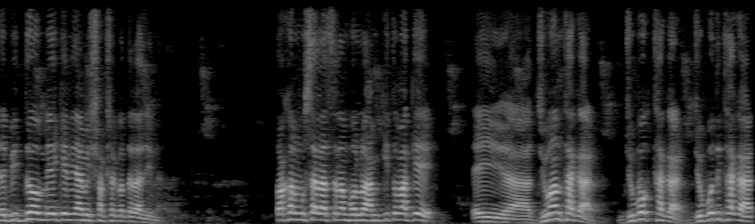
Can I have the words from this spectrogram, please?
তাই বৃদ্ধ মেয়েকে নিয়ে আমি সংসার করতে রাজি না। তখন মুসা আল্লাহ সাল্লাম বলল, আমি কি তোমাকে এই জুয়ান থাকার, যুবক থাকার, যুবতী থাকার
